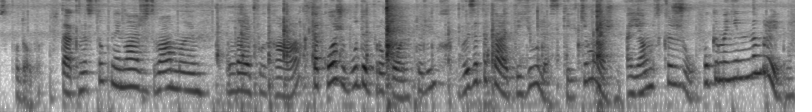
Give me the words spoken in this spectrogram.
сподобалось. Так, наступний наш з вами лайфхак також буде про контурінг. Ви запитаєте, Юля, скільки можна? А я вам скажу, поки мені не набридне.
